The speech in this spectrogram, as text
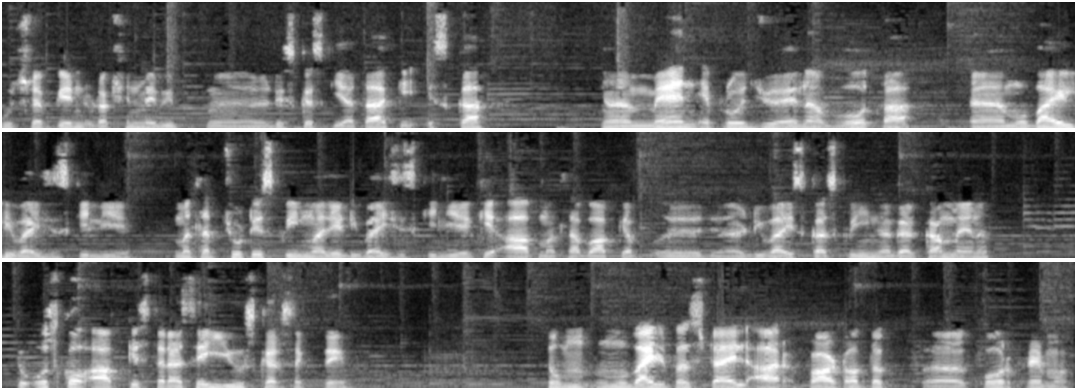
बूटस्ट्रैप के इंट्रोडक्शन में भी डिस्कस किया था कि इसका मेन अप्रोच जो है ना, वो था मोबाइल डिवाइसेस के लिए। मतलब छोटी स्क्रीन वाले डिवाइसेस के लिए कि आप मतलब आपके डिवाइस का स्क्रीन अगर कम है ना तो उसको आप किस तरह से यूज़ कर सकते हैं। तो mobile first style are part of the core framework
